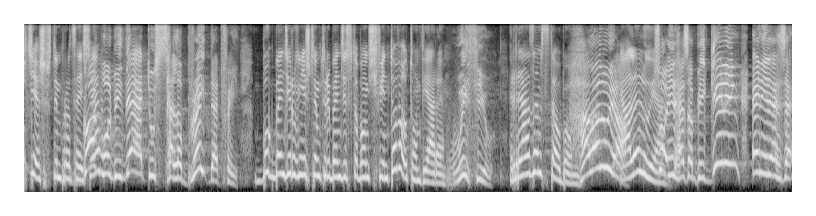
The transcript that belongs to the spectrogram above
idziesz w tym procesie, God will be there to celebrate that faith Bóg będzie również tym, który będzie z tobą świętował tą wiarę. with you. Razem z tobą. Hallelujah. Hallelujah. So it has a beginning and it has an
